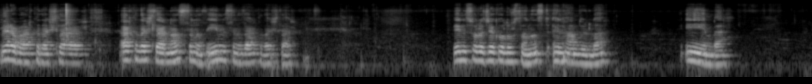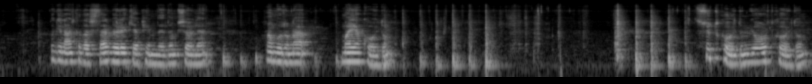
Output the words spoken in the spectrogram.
Merhaba arkadaşlar. Arkadaşlar nasılsınız? İyi misiniz arkadaşlar? Beni soracak olursanız elhamdülillah iyiyim ben. Bugün arkadaşlar börek yapayım dedim şöyle. Hamuruna maya koydum. Süt koydum, yoğurt koydum.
